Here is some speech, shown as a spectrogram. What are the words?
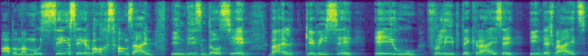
Aber man muss sehr, sehr wachsam sein in diesem Dossier, weil gewisse EU-verliebte Kreise in der Schweiz,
